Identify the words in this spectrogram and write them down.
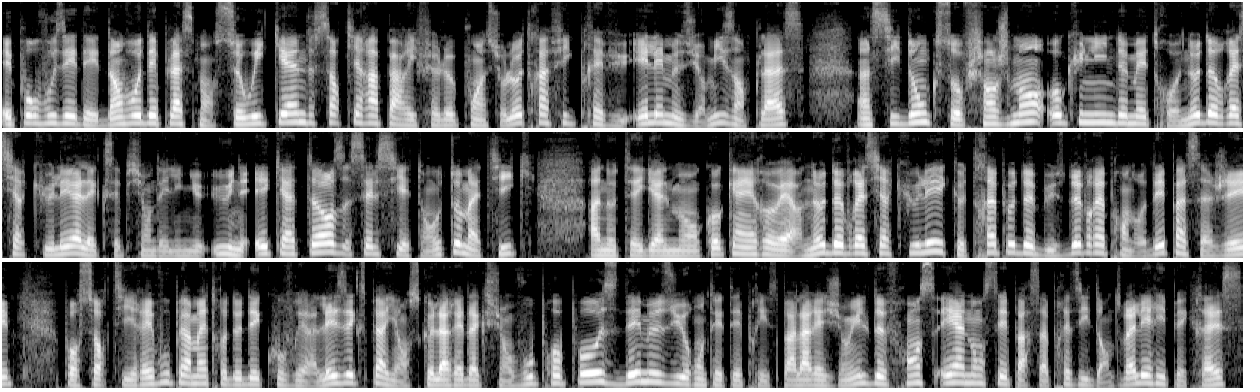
Et pour vous aider dans vos déplacements ce week-end, Sortir à Paris fait le point sur le trafic prévu et les mesures mises en place. Ainsi donc, sauf changement, aucune ligne de métro ne devrait circuler à l'exception des lignes 1 et 14, celles-ci étant automatiques. A noter également qu'aucun RER e ne devrait circuler et que très peu de bus devraient prendre des passagers. Pour sortir et vous permettre de découvrir les expériences que la rédaction vous propose, des mesures ont été prises par la région Île-de-France et annoncées par sa présidente Valérie Pécresse.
